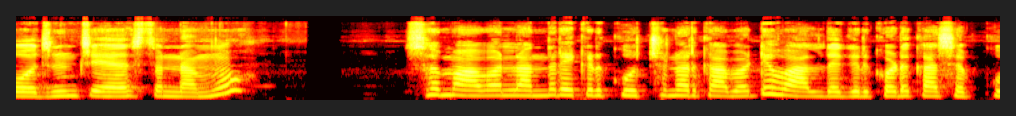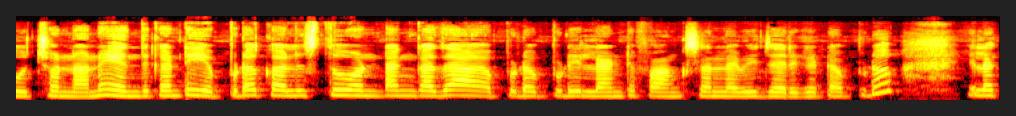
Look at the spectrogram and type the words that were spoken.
భోజనం చేస్తున్నాము. సో మా వాళ్ళందరూ ఇక్కడ కూర్చున్నారు కాబట్టి వాళ్ళ దగ్గర కూడా కాసేపు కూర్చున్నాను. ఎందుకంటే ఎప్పుడో కలుస్తూ ఉంటాం కదా అప్పుడప్పుడు ఇలాంటి ఫంక్షన్లు అవి జరిగేటప్పుడు ఇలా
